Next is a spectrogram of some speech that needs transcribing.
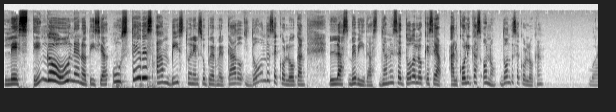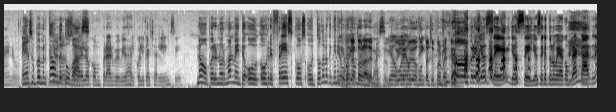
Les tengo una noticia. ¿Ustedes han visto en el supermercado dónde se colocan las bebidas? Llámense todo lo que sea, alcohólicas o no. ¿Dónde se colocan? Bueno. En el supermercado yo donde no tú vas. suelo comprar bebidas alcohólicas, Charlene, sí. No, pero normalmente, o, o refrescos, o todo lo que tiene Yo que ver a- con ¿Tú hablas de mí? ¿Tú- Yo tú y yo juntos al supermercado? No, pero yo sé, yo sé, yo sé que tú no me vas a comprar carne.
